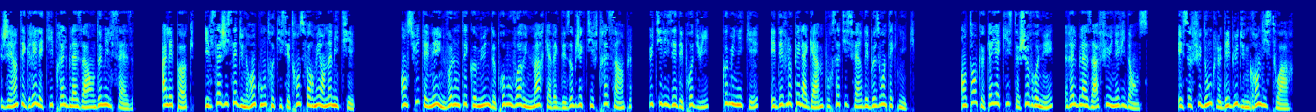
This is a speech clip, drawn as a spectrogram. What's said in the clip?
J'ai intégré l'équipe Relblaza en 2016. À l'époque, il s'agissait d'une rencontre qui s'est transformée en amitié. Ensuite est née une volonté commune de promouvoir une marque avec des objectifs très simples, utiliser des produits, communiquer, et développer la gamme pour satisfaire des besoins techniques. En tant que kayakiste chevronné, Relblaza fut une évidence. Et ce fut donc le début d'une grande histoire.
